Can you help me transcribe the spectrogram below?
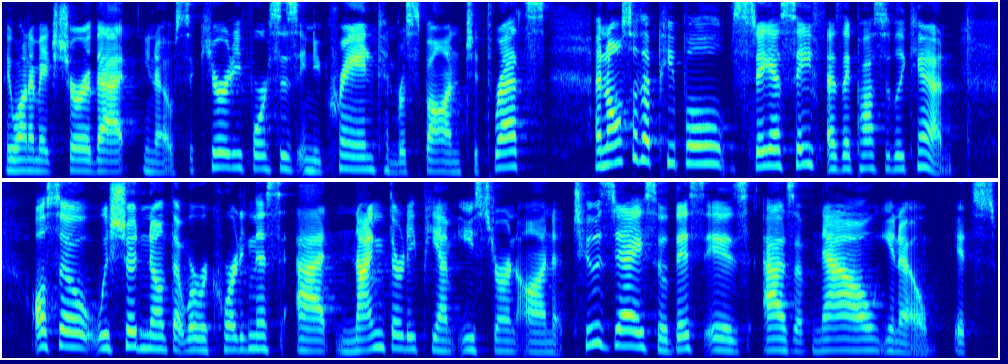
They want to make sure that, you know, security forces in Ukraine can respond to threats and also that people stay as safe as they possibly can. Also, we should note that we're recording this at 9:30 p.m. Eastern on Tuesday, so this is as of now, you know, it's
